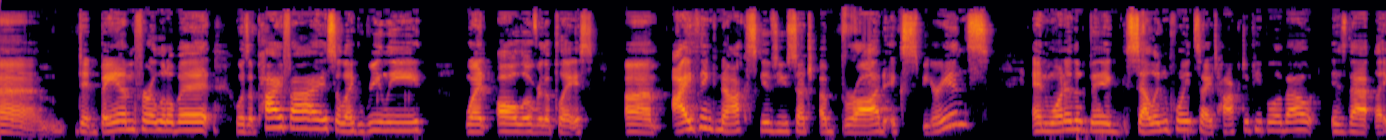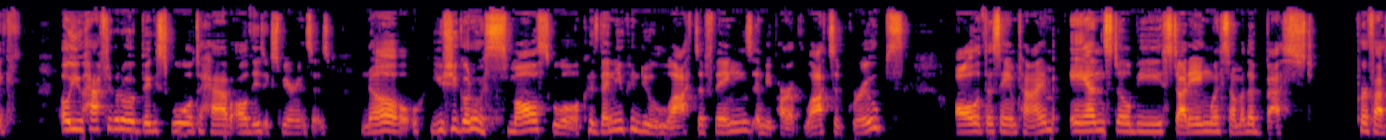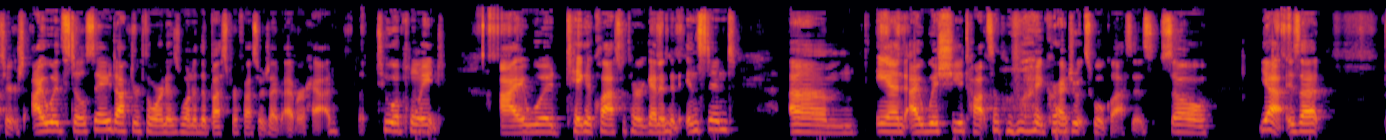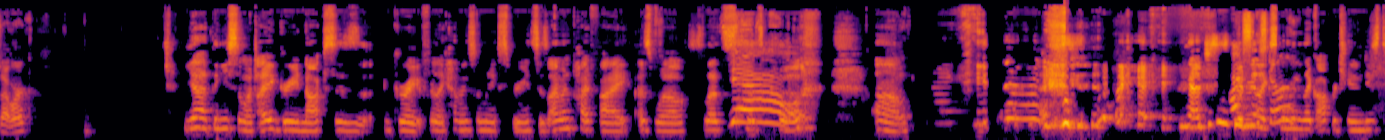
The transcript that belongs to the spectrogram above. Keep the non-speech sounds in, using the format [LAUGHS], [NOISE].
Um, did band for a little bit. Was a Pi Phi, so like really went all over the place. Um, I think Knox gives you such a broad experience and one of the big selling points I talk to people about is that, like, oh, you have to go to a big school to have all these experiences. No, you should go to a small school because then you can do lots of things and be part of lots of groups all at the same time and still be studying with some of the best professors. I would still say Dr. Thorne is one of the best professors I've ever had. Like, to a point, I would take a class with her again in an instant. Um, and I wish she had taught some of my [LAUGHS] graduate school classes. So, yeah is that does that work Yeah, thank you so much. I agree. Knox is great for like having so many experiences. I'm in Pi Phi as well, so that's that's cool. [LAUGHS] Um, [LAUGHS] yeah, it just has Hi, me like so many like opportunities.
